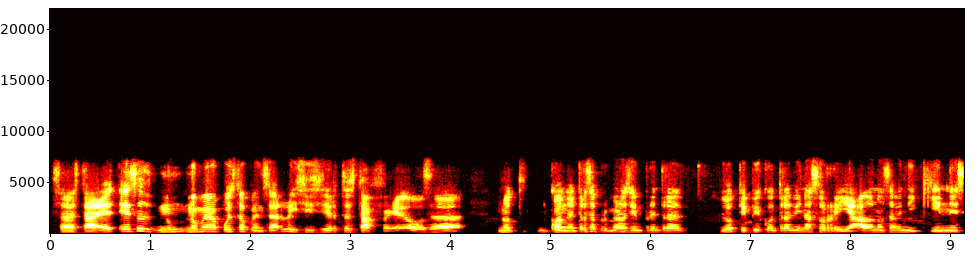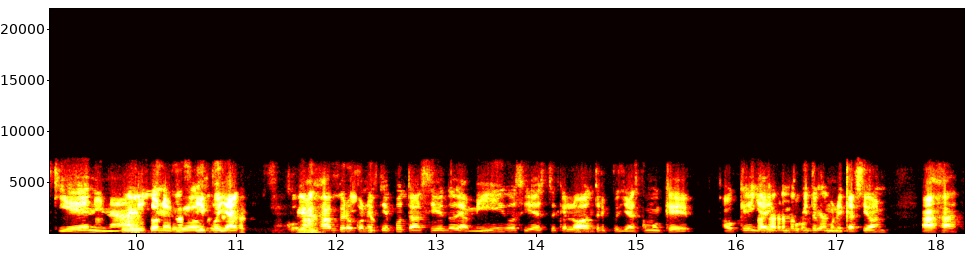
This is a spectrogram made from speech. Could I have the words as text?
O sea, está, e- eso no, no me había puesto a pensarlo y sí cierto, está feo. O sea, no, cuando entras a primero siempre entras, lo típico, entras bien azorrillado, no sabes ni quién es quién ni nada. Sí, todo nervioso. Y pues ya, ajá, pero con el tiempo te vas haciendo de amigos y esto y que lo otro, y pues ya es como que, ok, ya hay un poquito de comunicación. Ajá,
